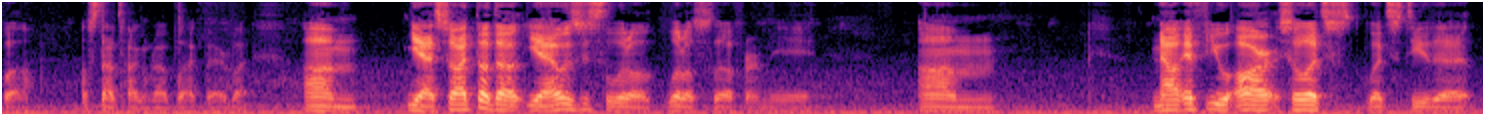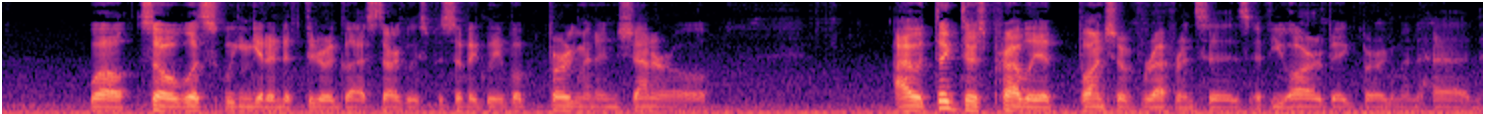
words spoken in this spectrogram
Well, I'll stop talking about Black Bear. But um, yeah, so I thought that yeah, it was just a little little slow for me. Um, now if you are so let's let's do the well so let's we can get into Through a Glass Darkly specifically, but Bergman in general. I would think there's probably a bunch of references if you are a big Bergman head.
